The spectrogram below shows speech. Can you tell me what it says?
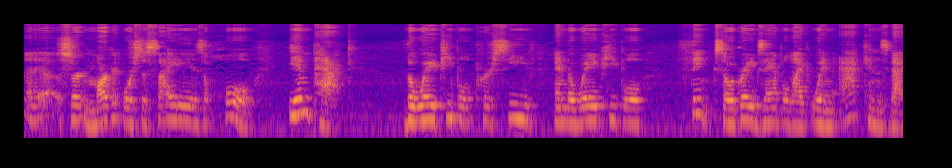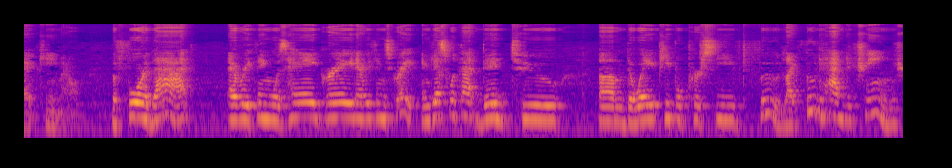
a certain market, or society as a whole, impact the way people perceive and the way people think. So a great example like when Atkins diet came out. Before that, everything was, hey, great, everything's great. And guess what that did to um, the way people perceived food. Like food had to change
